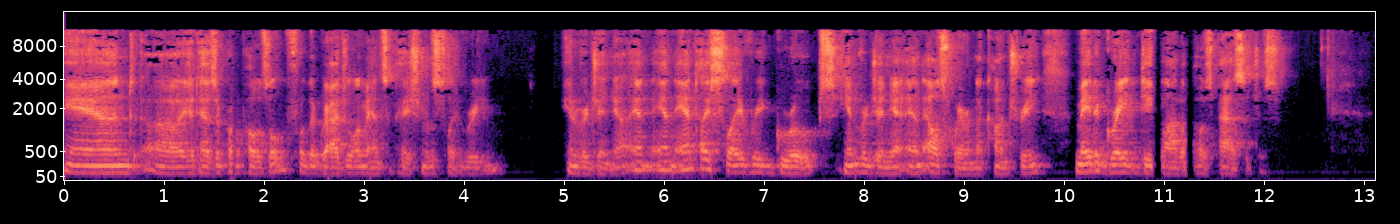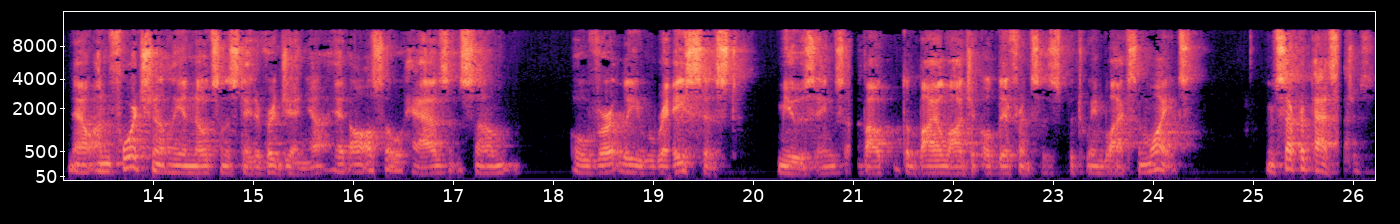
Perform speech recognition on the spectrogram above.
and uh, it has a proposal for the gradual emancipation of slavery in Virginia, and, and anti slavery groups in Virginia and elsewhere in the country made a great deal out of those passages. Now, unfortunately, in Notes on the State of Virginia, it also has some overtly racist musings about the biological differences between blacks and whites in separate passages.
